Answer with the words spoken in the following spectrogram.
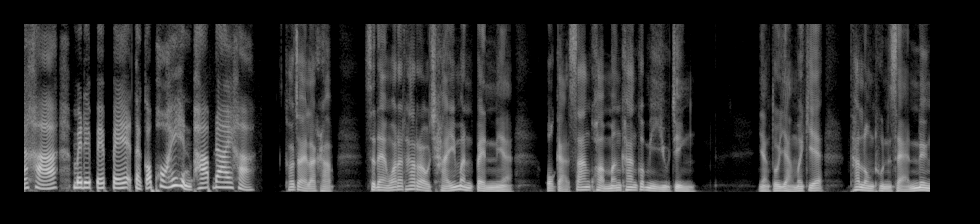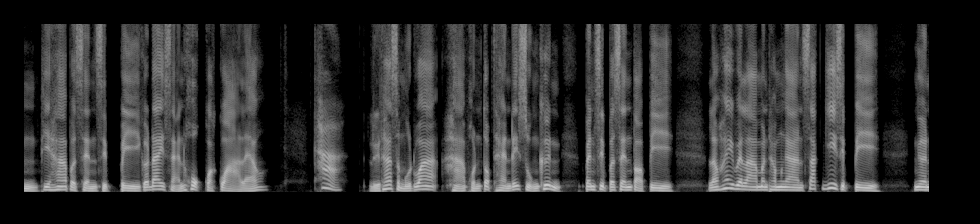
นะคะ ไม่ได้เป๊ะๆแต่ก็พอให้เห็นภาพได้ค่ะ เข้าใจแล้วครับ แสดงว่าถ้าเราใช้มันเป็นเนี่ยโอกาสสร้างความมั่งคั่งก็มีอยู่จริง อย่างตัวอย่างเมื่อกี้ถ้าลงทุนแสนหนึ่งที่5% 10 ปีก็ได้แสนหกกว่าๆแล้ว ค่ะ หรือถ้าสมมุติว่าหาผลตอบแทนได้สูงขึ้นเป็น 10%ต่อปี แล้วให้เวลามันทำงานสัก 20 ปี เงิน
